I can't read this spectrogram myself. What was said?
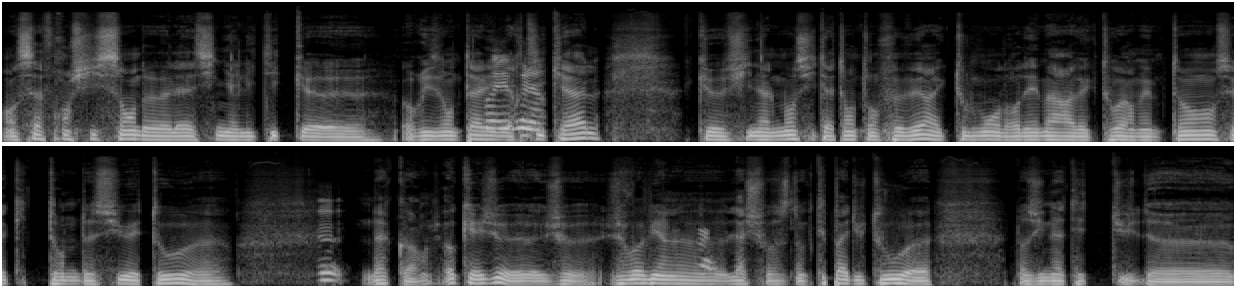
en s'affranchissant de la signalétique euh, horizontale et voilà. verticale que finalement, si tu attends ton feu vert et que tout le monde redémarre avec toi en même temps, ceux qui te tournent dessus et tout. Mm. D'accord. Ok, je, je, je vois bien la chose. Donc, t'es pas du tout euh, dans une attitude euh,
